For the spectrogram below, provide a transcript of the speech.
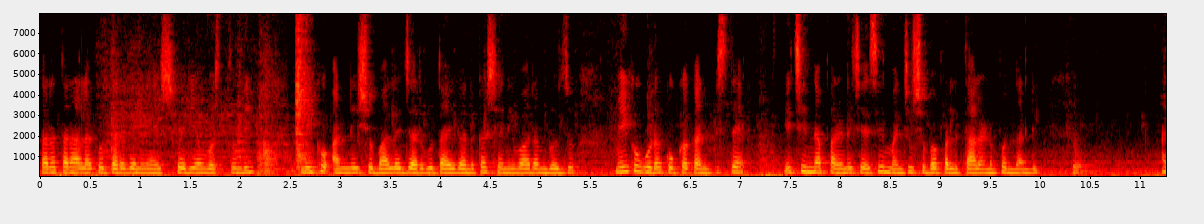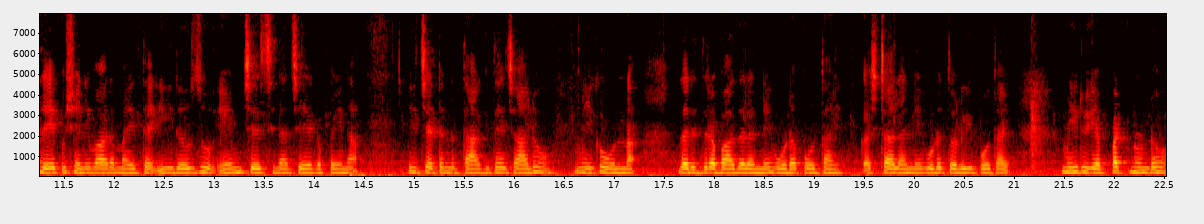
తరతరాలకు తరగని ఐశ్వర్యం వస్తుంది. మీకు అన్ని శుభాలే జరుగుతాయి. కనుక శనివారం రోజు మీకు కూడా కుక్క కనిపిస్తే ఈ చిన్న పనిని చేసి మంచి శుభ ఫలితాలను పొందండి. రేపు శనివారం అయితే ఈరోజు ఏం చేసినా చేయకపోయినా ఈ చెట్టును తాగితే చాలు మీకు ఉన్న దరిద్ర బాధలన్నీ కూడా పోతాయి కష్టాలన్నీ కూడా తొలగిపోతాయి. మీరు ఎప్పటి నుండో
